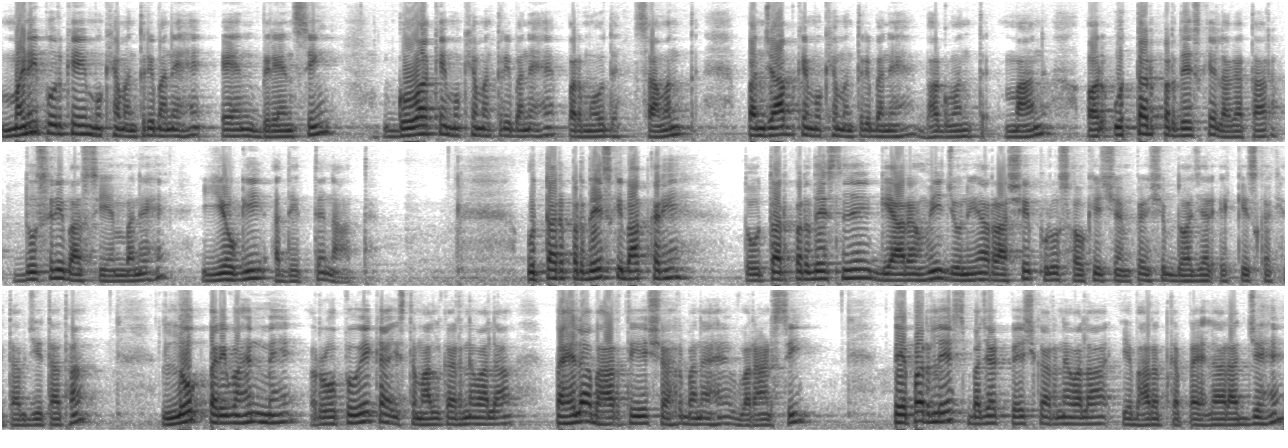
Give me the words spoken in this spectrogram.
मणिपुर के मुख्यमंत्री बने हैं एन बीरेन सिंह। गोवा के मुख्यमंत्री बने हैं प्रमोद सावंत। पंजाब के मुख्यमंत्री बने हैं भगवंत मान। और उत्तर प्रदेश के लगातार दूसरी बार सीएम बने हैं योगी आदित्यनाथ। उत्तर प्रदेश की बात करें तो उत्तर प्रदेश ने ग्यारहवीं जूनियर राष्ट्रीय पुरुष हॉकी चैंपियनशिप 2021 का खिताब जीता था। लोक परिवहन में रोपवे का इस्तेमाल करने वाला पहला भारतीय शहर बना है वाराणसी। पेपरलेस बजट पेश करने वाला ये भारत का पहला राज्य है।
